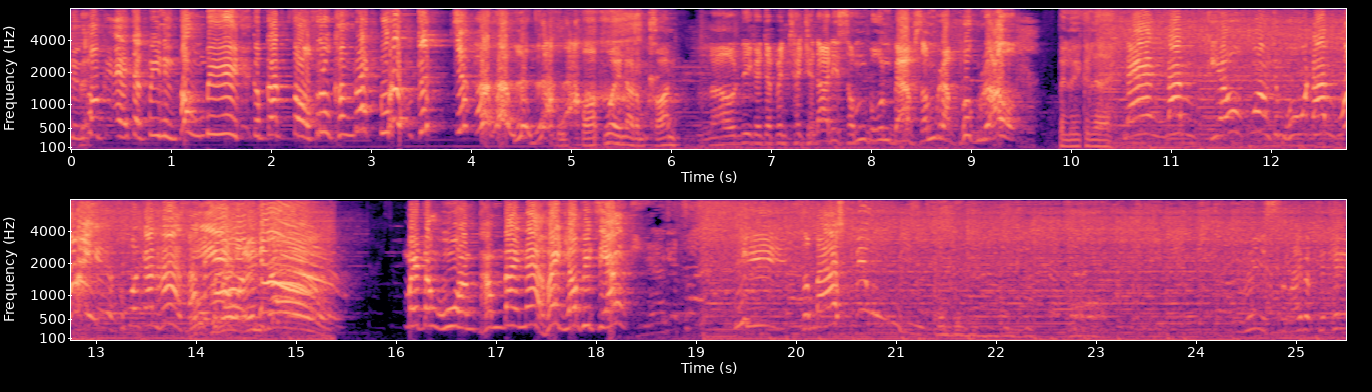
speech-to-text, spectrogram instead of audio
หนึ่งห้องเอจากปีหนึ่งห้องบีกับการต่อสู้ครั้งแรกรุ่งกึ๊ดจ้าปอถ้วยน่ารำคาญแล้วนี่ก็จะเป็นชัยชนะที่สมบูรณ์แบบสำหรับพวกเรา ไปเลยกันเลยแดงดำเขียวม่วงชมพูดำไว้ขบวนการห้าสีโอ้โหเอ็นเดอร์ไม่ต้องห่วงทำได้แน่เฮ้ยเดี๋ยวผิดเสียงพี่สมาชปิ้วเฮ้ยสไลด์แบบเท่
